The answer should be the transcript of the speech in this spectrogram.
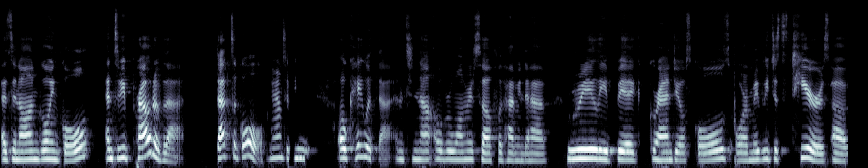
as an ongoing goal and to be proud of that. That's a goal. Yeah. To be okay with that and to not overwhelm yourself with having to have really big, grandiose goals, or maybe just tiers of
